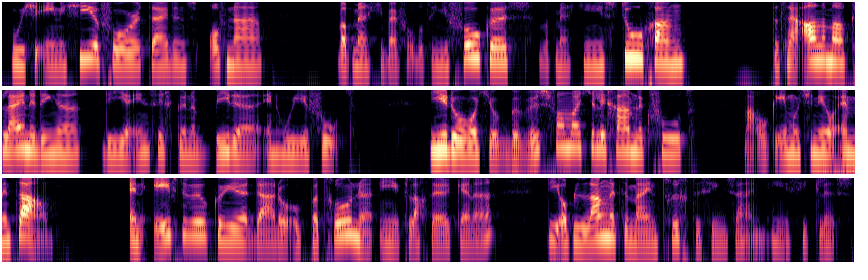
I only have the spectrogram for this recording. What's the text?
Hoe is je energie ervoor tijdens of na? Wat merk je bijvoorbeeld in je focus? Wat merk je in je stoelgang? Dat zijn allemaal kleine dingen die je inzicht kunnen bieden in hoe je je voelt. Hierdoor word je ook bewust van wat je lichamelijk voelt, maar ook emotioneel en mentaal. En eventueel kun je daardoor ook patronen in je klachten herkennen die op lange termijn terug te zien zijn in je cyclus.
